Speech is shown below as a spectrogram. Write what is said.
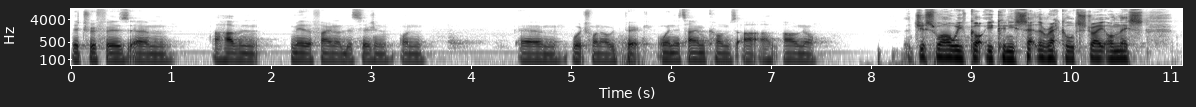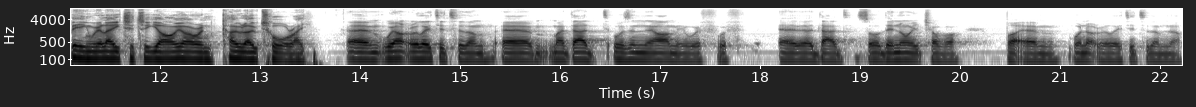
the truth is, um, I haven't made a final decision on um, which one I would pick. When the time comes, I, I, I'll know just while we've got you, can you set the record straight on this being related to Yaya and Kolo Touré? Um, we aren't related to them. Um, my dad was in the army with with uh, their dad, so they know each other, but um, we're not related to them now.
